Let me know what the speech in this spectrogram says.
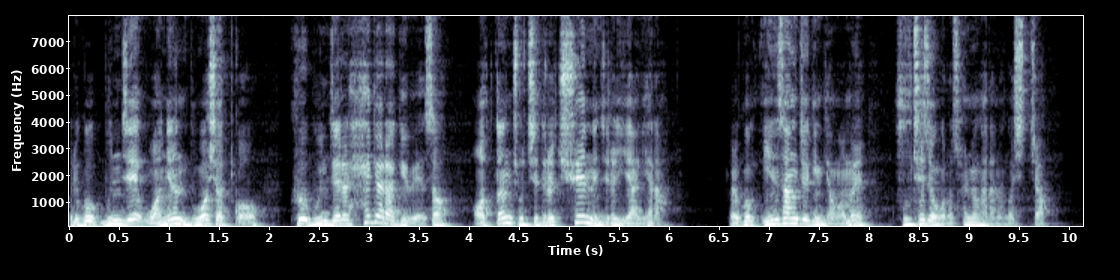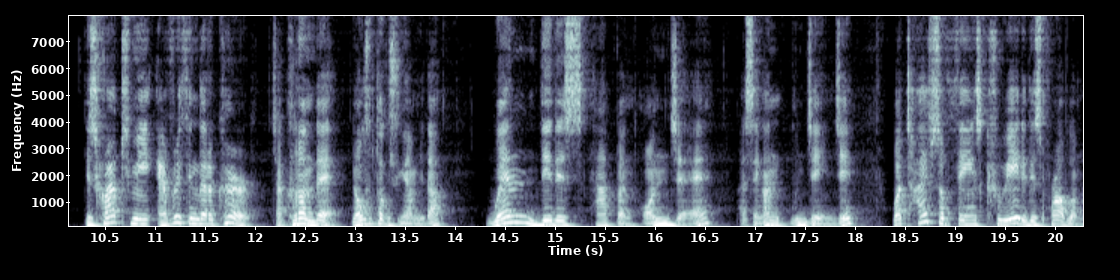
그리고 문제의 원인은 무엇이었고 그 문제를 해결하기 위해서 어떤 조치들을 취했는지를 이야기해라. 결국 인상적인 경험을 구체적으로 설명하라는 것이죠. Describe to me everything that occurred. 자, 그런데 여기서부터가 중요합니다. When did this happen? 언제 발생한 문제인지 What types of things created this problem?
